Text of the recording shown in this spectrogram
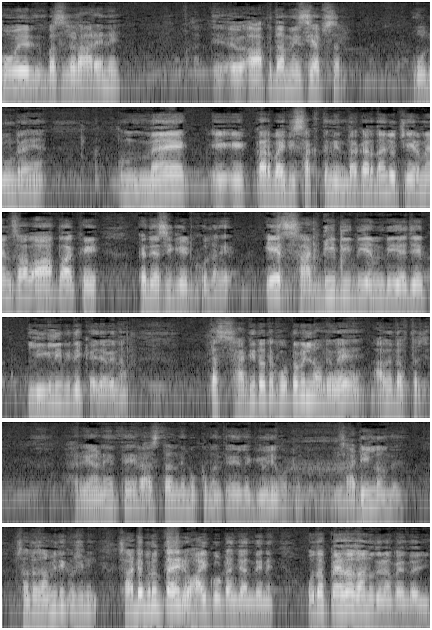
ਹੋਏ ਬਸ ਲੜਾ ਰਹੇ ਨੇ। ਆਪ ਦਾ ਸੇ ਅਫਸਰ ਉਹ ਢੂੰਡ ਰਹੇ ਹਨ ਮੈਂ ਇਹ ਕਾਰਵਾਈ ਦੀ ਸਖਤ ਨਿੰਦਾ ਕਰਦਾ ਜੋ ਚੇਅਰਮੈਨ ਸਾਹਿਬ ਆਪ ਆ ਕੇ ਕਹਿੰਦੇ ਅਸੀਂ ਗੇਟ ਖੋਲਾਂਗੇ। ਇਹ ਸਾਡੀ ਬੀਬੀਐਮਬੀ ਹੈ ਜੇ ਲੀਗਲੀ ਵੀ ਦੇਖਿਆ ਜਾਵੇ ਨਾ, ਤਾਂ ਸਾਡੀ ਤਾਂ ਉੱਥੇ ਫੋਟੋ ਵੀ ਲਾਉਂਦੇ ਹੋਏ, ਆਪਦੇ ਦਫ਼ਤਰ 'ਚ। ਹਰਿਆਣੇ ਤੇ ਰਾਜਸਥਾਨ ਦੇ ਮੁੱਖ ਮੰਤਰੀ ਦੀ ਲੱਗੀ ਹੋਈ ਫੋਟੋ ਸਾਡੀ ਨਹੀਂ ਲਾਉਂਦੇ। ਸਾਨੂੰ ਤਾਂ ਸਮਝਦੀ ਕੁਛ ਨਹੀਂ ਸਾਡੇ ਵਿਰੁੱਧ ਤਾਂ ਜੋ ਹਾਈ ਕੋਰਟਾਂ ਜਾਂਦੇ ਨੇ ਉਹਦਾ ਪੈਸਾ ਸਾਨੂੰ ਦੇਣਾ ਪੈਂਦਾ ਜੀ।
